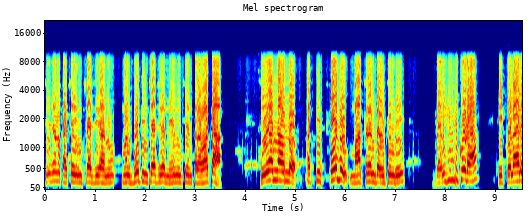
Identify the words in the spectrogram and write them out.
శ్రీరామ్ కచ్చ ఇన్ఛార్జ్ గాను మన బూత్ ఇన్ఛార్జ్గా నియమించిన తర్వాత శ్రీరామ్నగర్లో ప్రతి ఫోన్ మార్చడం జరుగుతుంది. జరిగింది కూడా ఈ కులాలు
